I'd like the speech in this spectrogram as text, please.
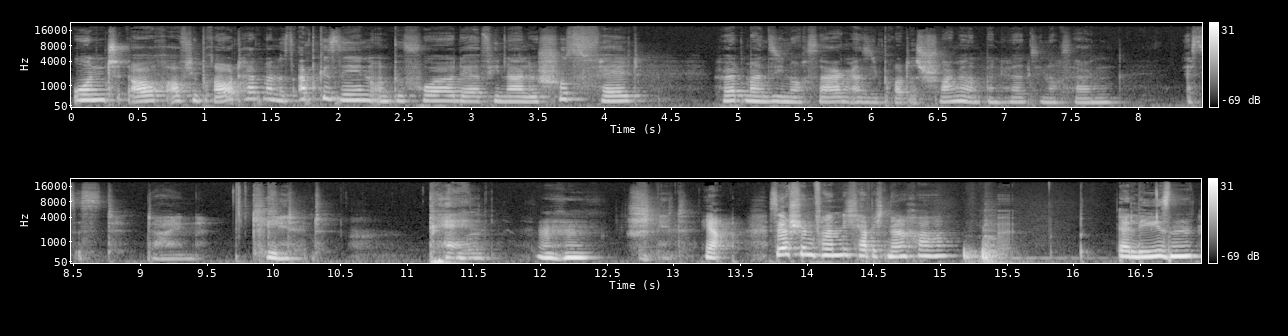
Und auch auf die Braut hat man es abgesehen. Und bevor der finale Schuss fällt, hört man sie noch sagen, also die Braut ist schwanger und man hört sie noch sagen, es ist dein Kind. Kind. Peng. Mhm. Schnitt. Ja, sehr schön fand ich, habe ich nachher äh, erlesen,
